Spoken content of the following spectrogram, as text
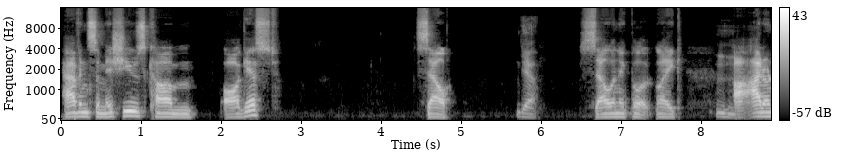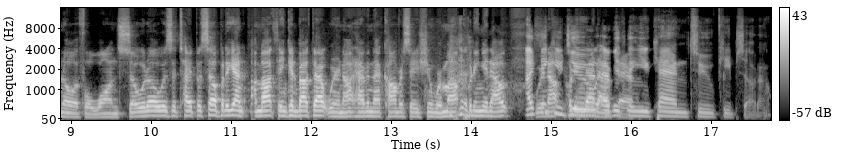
having some issues come August, sell. Yeah, sell Nick like Mm-hmm. I, don't know if a Juan Soto is a type of sell, but again, I'm not thinking about that. We're not having that conversation. We're not putting it out. I We're think you do everything you can to keep Soto.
